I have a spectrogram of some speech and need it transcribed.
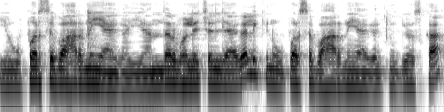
ये ऊपर से बाहर नहीं आएगा। ये अंदर भले चल जाएगा, लेकिन ऊपर से बाहर नहीं आएगा, क्योंकि उसका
